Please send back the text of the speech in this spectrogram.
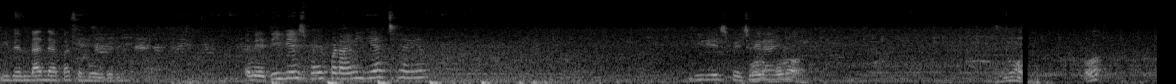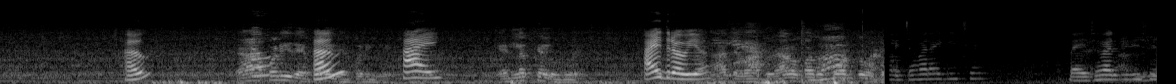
દીદન દાદા પાસે બોલ દે. અને દિવ્યેશભાઈ પણ આવી ગયા છે અહીંયા. દિવ્યેશભાઈ જોઈ રહ્યા હો? હાઉ? આ પડી રહે પડી રહે હાય. એને લખેલું હોય. હાય દ્રવ્ય. આ તો. પાછો ફોન જવાર આવી ગઈ છે. બાય જવાર દીધી છે.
